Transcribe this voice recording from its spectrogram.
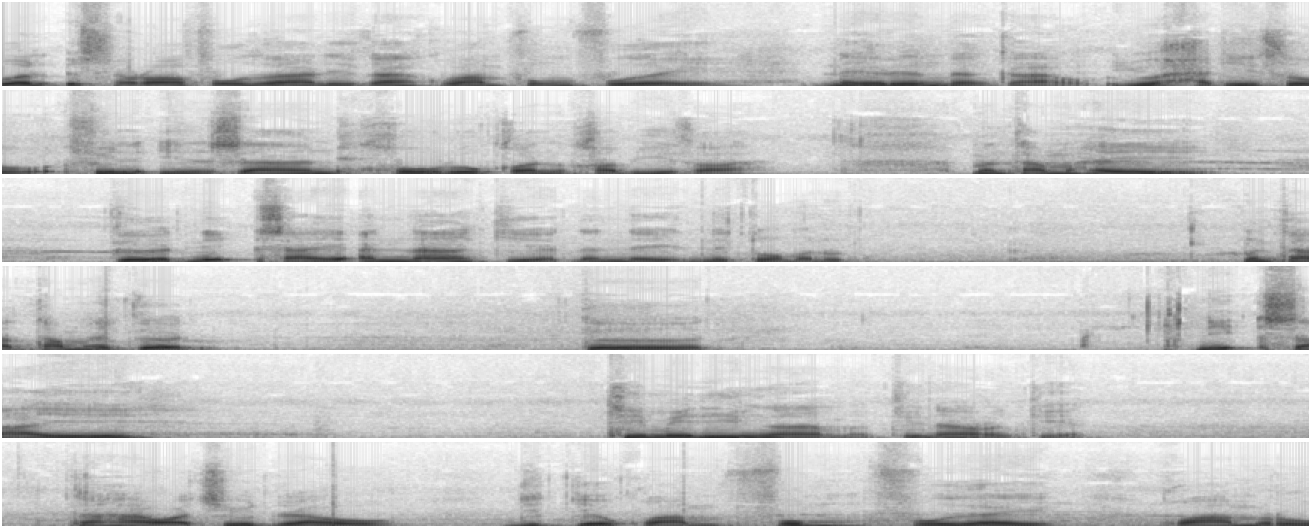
วัลอิสราฟูซาลิกาความฟุ่มเฟือยในเรื่องดังกล่าวยุฮัดิซุฟินอินซานคูรุกอนคาบีซามันทำให้เกิดนิสัยอันน่าเกลียดนั้นในในตัวมนุษย์ มันทำทำให้เกิดเกิดนิสัย ที่ไม่ดีงามที่น่ารังเกียจ ถ้าหากว่าชีวิตเรายึดเกี่ยวความฟุ่มเฟือย ความหรู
